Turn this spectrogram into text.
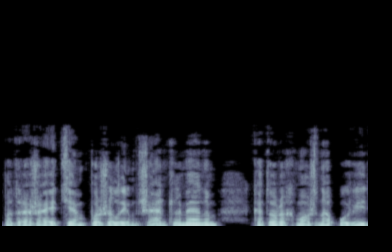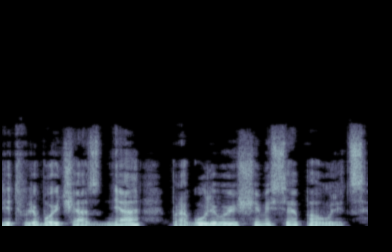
подражая тем пожилым джентльменам, которых можно увидеть в любой час дня прогуливающимися по улице.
